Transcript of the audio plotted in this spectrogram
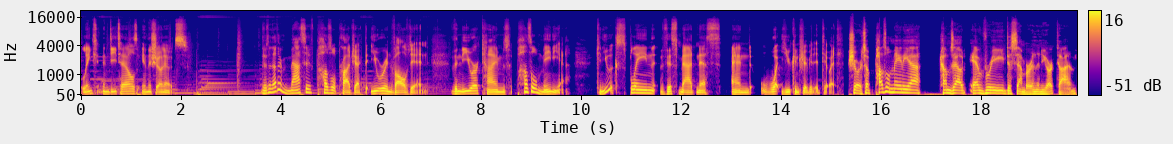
Link and details in the show notes. There's another massive puzzle project that you were involved in, the New York Times Puzzle Mania. Can you explain this madness and what you contributed to it? Sure. So Puzzle Mania comes out every December in the New York Times.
